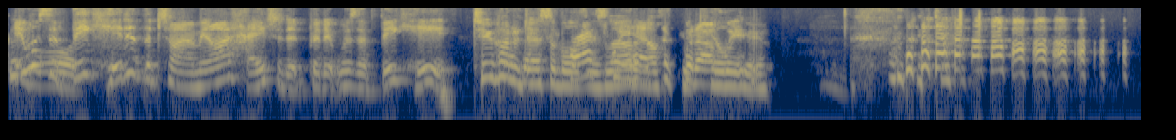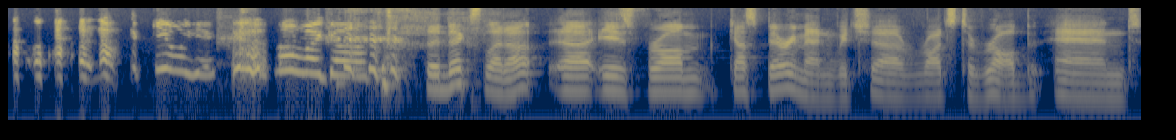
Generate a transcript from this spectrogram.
it was a big hit at the time. I mean, I hated it, but it was a big hit. 200 decibels is loud enough to kill you. enough to kill you. Oh my god. the next letter uh, is from Gus Berryman, which uh, writes to Rob, and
